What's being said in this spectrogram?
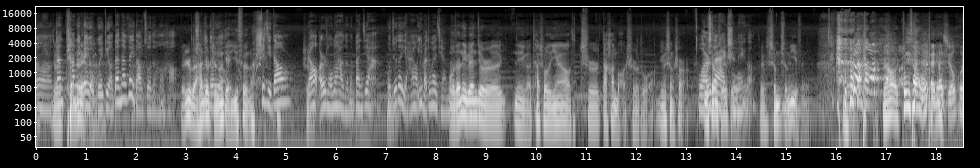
嗯，但他那边有规定，但它味道做的很好。对，日本还就只能点一次呢。十几刀，然后儿童的话可能半价，我觉得也还好，一百多块钱吧。我在那边就是那个他说的 in and out 吃大汉堡吃的多，因为省事儿。我儿子爱吃那个。对，什么什么意思你？然后中餐我肯哎，定他学会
